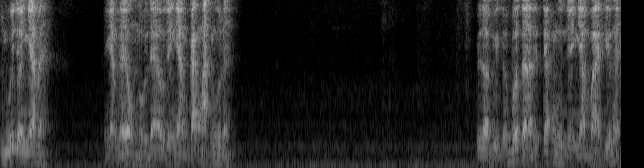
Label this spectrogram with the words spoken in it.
muối cho anh em này. Anh em thấy không? Nổi đều cho anh em các mặt luôn này. Bây giờ tôi sẽ vớt ra để test luôn cho anh em vài tiếng này.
